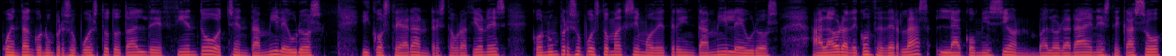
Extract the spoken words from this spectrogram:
cuentan con un presupuesto total de 180.000 euros y costearán restauraciones con un presupuesto máximo de 30.000 euros. A la hora de concederlas, la comisión valorará en este caso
